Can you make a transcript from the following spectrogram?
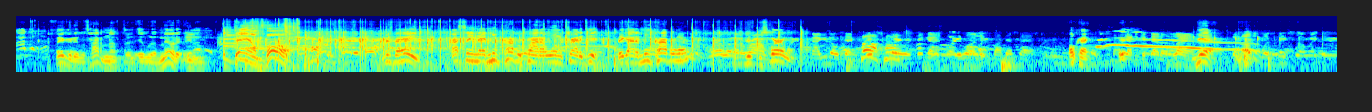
I figured it was hot enough to it would have melted, you know. Damn ball! Mr. Hayes, I seen that new copper pot I want to try to get. They got a new copper one, Square the just the square one. one? Now you know that big Come on, square, they got one that's about that size. Okay. You have to get that online. Yeah. The other ones they sell right there.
